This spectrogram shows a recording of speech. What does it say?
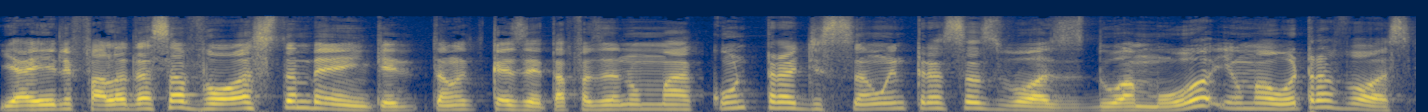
E aí ele fala dessa voz também, que ele, então, quer dizer, tá fazendo uma contradição entre essas vozes, do amor e uma outra voz.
